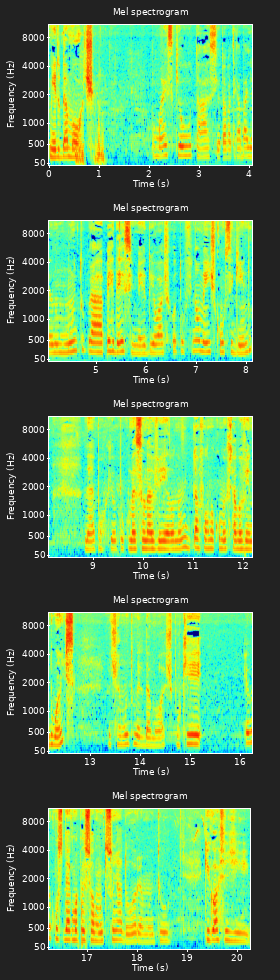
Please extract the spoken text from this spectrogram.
medo da morte por mais que eu lutasse, eu estava trabalhando muito para perder esse medo e eu acho que eu estou finalmente conseguindo, né? Porque eu estou começando a ver ela não da forma como eu estava vendo antes. Eu tinha muito medo da morte, porque eu me considero uma pessoa muito sonhadora, muito que gosta de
